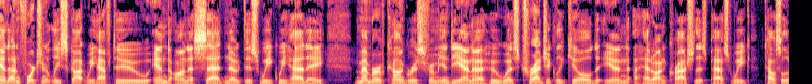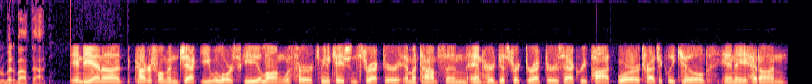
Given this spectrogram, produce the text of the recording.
And unfortunately, Scott, we have to end on a sad note this week. We had a member of Congress from Indiana who was tragically killed in a head on crash this past week. Tell us a little bit about that. Indiana Congresswoman Jackie Walorski, along with her communications director Emma Thompson and her district director Zachary Pott, were tragically killed in a head on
